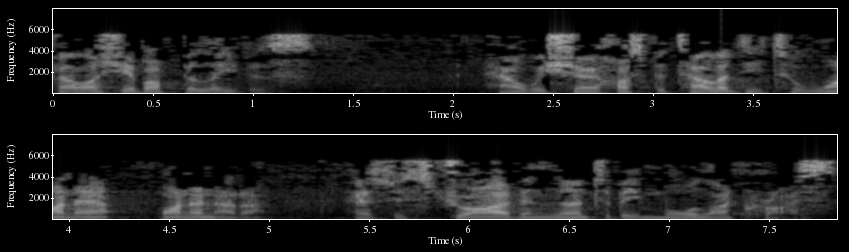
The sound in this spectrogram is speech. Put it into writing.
fellowship of believers, how we show hospitality to one, one another as we strive and learn to be more like Christ.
